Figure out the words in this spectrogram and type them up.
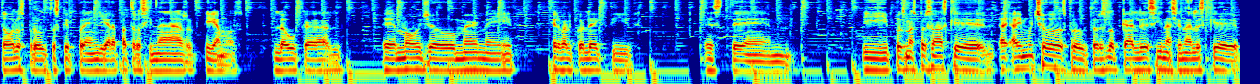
todos los productos que pueden llegar a patrocinar, digamos, Local, eh, Mojo, Mermaid, Herbal Collective, este... Y pues más personas que... Hay, hay muchos productores locales y nacionales que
